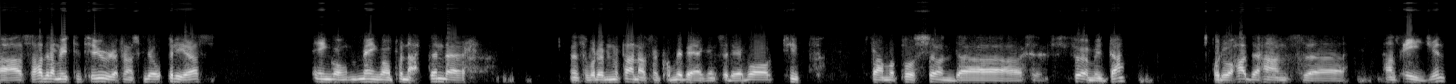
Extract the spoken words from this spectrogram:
Uh, så hade de lite tur där, för han skulle opereras en gång, med en gång på natten där. Men så var det något annat som kom i vägen så det var typ framåt på söndag förmiddag. Och då hade hans, uh, hans agent,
